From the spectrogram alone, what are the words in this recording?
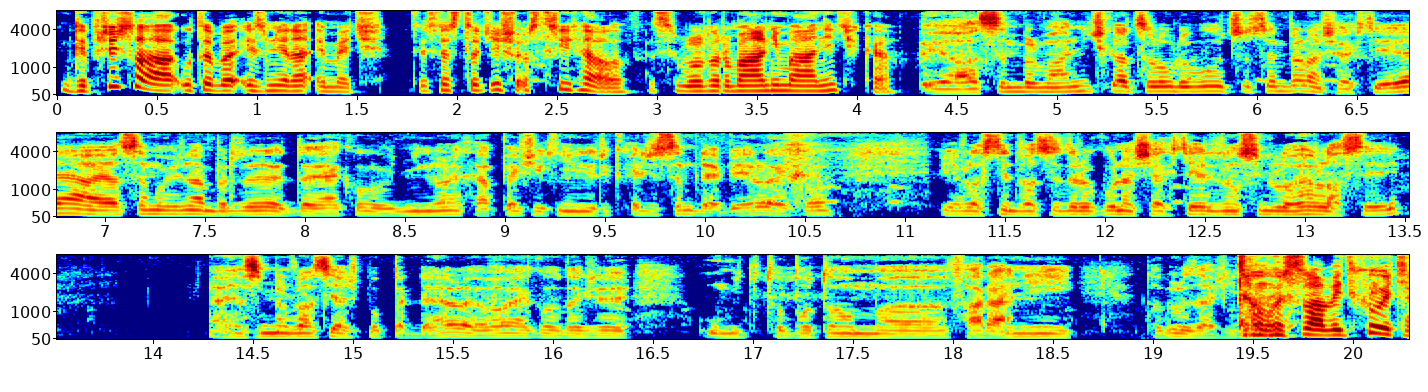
Kdy přišla u tebe i změna image? Ty se totiž ostříhal, ty jsi byl normální mánička. Já jsem byl mánička celou dobu, co jsem byl na šachtě a já jsem možná, protože to jako nikdo nechápe, všichni říkají, že jsem debil, jako, že vlastně 20 roku na šachtě nosím dlouhé vlasy. A já jsem měl vlastně až po prdel, jo, jako, takže umít to potom uh, faraní, to byl zažitek. To musela být chuť.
